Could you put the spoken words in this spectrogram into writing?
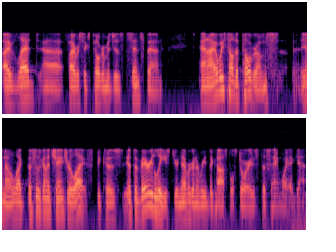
I've led uh, five or six pilgrimages since then, and I always tell the pilgrims, you know, like this is going to change your life because at the very least, you're never going to read the gospel stories the same way again.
